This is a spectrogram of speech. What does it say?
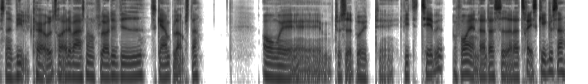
sådan noget vildt kørvel, tror jeg det var, sådan nogle flotte hvide skærmblomster. Og øh, du sidder på et, øh, et hvidt tæppe, og foran dig, der sidder der tre skikkelser,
